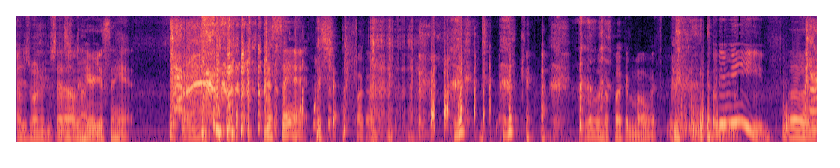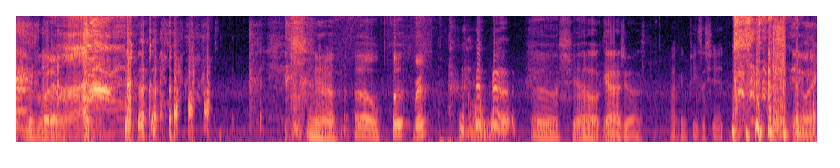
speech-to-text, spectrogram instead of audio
I just wanted to say I just want to hear you say it. just say it. Shut the fuck up. Ruin the fucking moment. What do you mean? oh, this, this is whatever. Yeah. Oh, fuck, bro. Oh shit. Oh god, you're a fucking piece of shit. anyway,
